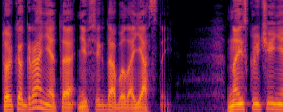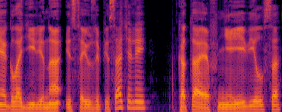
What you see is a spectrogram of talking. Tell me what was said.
Только грань эта не всегда была ясной. На исключение Гладилина из Союза писателей Катаев не явился.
